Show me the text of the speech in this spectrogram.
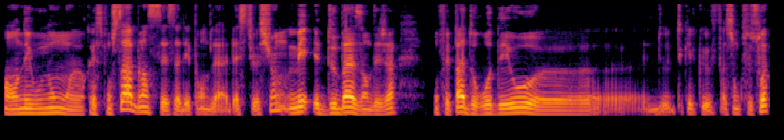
en est ou non responsable, ça dépend de la, situation, mais de base déjà, on fait pas de rodéo de, de, quelque façon que ce soit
